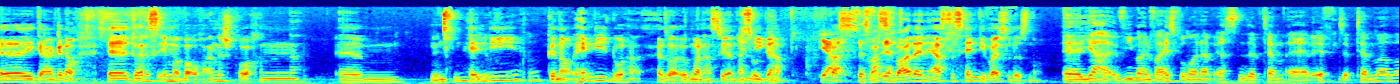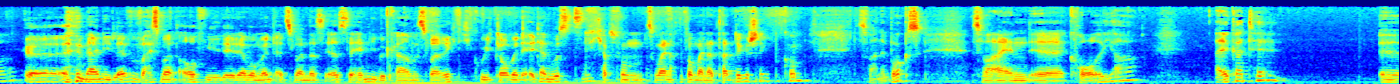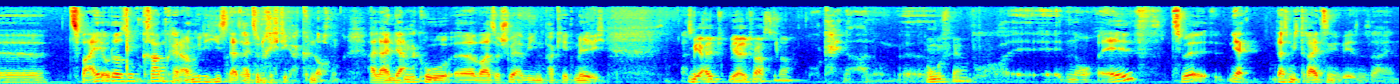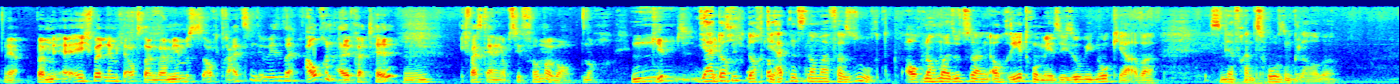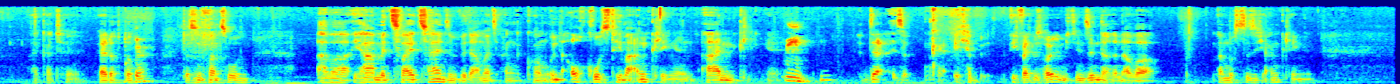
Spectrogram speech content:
Äh, ja, genau. Äh, du hattest eben aber auch angesprochen, ähm, München? Handy, genau, Handy, du also irgendwann hast du ja ein so, Handy gehabt. Ja, was das- was war dein erstes Handy, weißt du das noch? Äh, ja, wie man weiß, wo man am 1. September, äh, am 11. September war, Ja. äh, 9-11, weiß man auch, wie der, der Moment, als man das erste Handy bekam. Es war richtig cool. Ich glaube, meine Eltern wussten es nicht. Ich habe es zu Weihnachten von meiner Tante geschenkt bekommen. Das war eine Box. Es war ein äh, Call-Jahr, Alcatel, äh, zwei oder so Kram, keine Ahnung, wie die hießen. Also halt so ein richtiger Knochen. Allein der Akku äh, war so schwer wie ein Paket Milch. Also, Wie alt, wie alt warst du da? Oh, keine Ahnung. Äh, Ungefähr? no, elf, zwölf, ja, lass mich 13 gewesen sein. Ja, bei mir, äh, ich würde nämlich auch sagen, bei mir müsste es auch 13 gewesen sein. Auch ein Alcatel. Ich weiß gar nicht, ob es die Firma überhaupt noch gibt. Ja, Gibt's doch, doch, die hatten es nochmal versucht. Auch nochmal sozusagen auch retromäßig, so wie Nokia, aber es sind ja Franzosen, glaube Alcatel. Ja, doch, doch. Okay. Das sind Franzosen. Aber ja, mit zwei Zeilen sind wir damals angekommen. Und auch großes Thema Anklingeln. Anklingeln. Mhm. Da, also, ich, hab, ich weiß bis heute nicht den Sinn darin, aber man musste sich anklingeln.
